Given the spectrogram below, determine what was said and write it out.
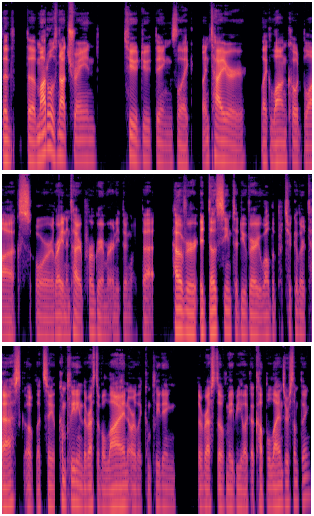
the the model is not trained to do things like entire like long code blocks or write an entire program or anything like that. However, it does seem to do very well the particular task of let's say completing the rest of a line or like completing the rest of maybe like a couple lines or something.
